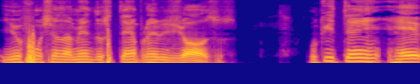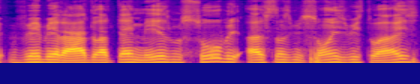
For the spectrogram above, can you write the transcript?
e o funcionamento dos templos religiosos, o que tem reverberado até mesmo sobre as transmissões virtuais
